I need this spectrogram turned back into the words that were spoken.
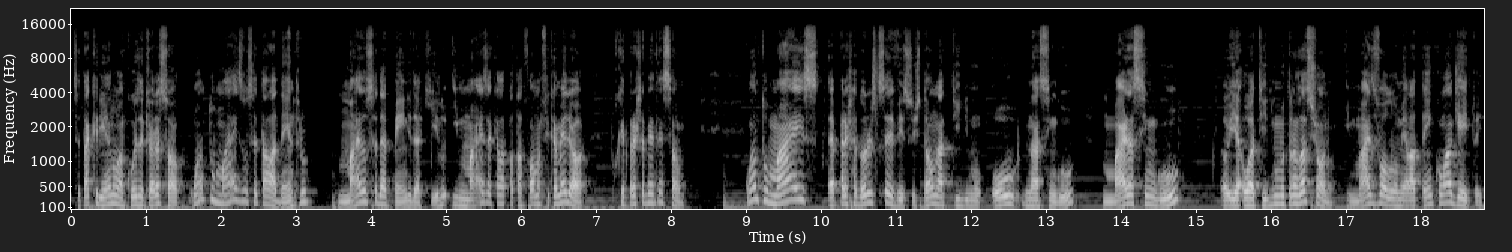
você está criando uma coisa que, olha só, quanto mais você está lá dentro, mais você depende daquilo e mais aquela plataforma fica melhor. Porque presta bem atenção. Quanto mais é, prestadores de serviço estão na Tidimo ou na Singu, mais a Singu ou a Tidimo transacionam. E mais volume ela tem com a Gateway.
